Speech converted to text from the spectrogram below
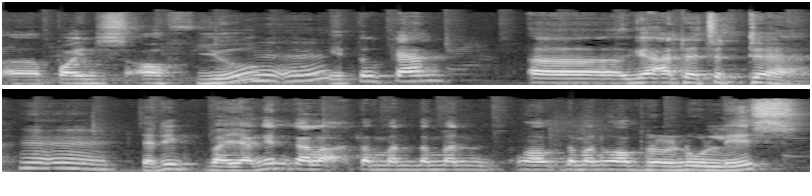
uh, points of view, itu kan uh, nggak ada jeda. Mm-mm. Jadi bayangin kalau teman-teman teman ngobrol nulis,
